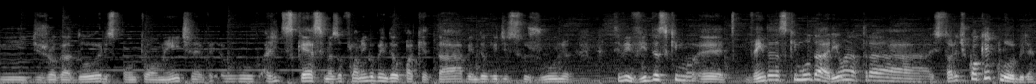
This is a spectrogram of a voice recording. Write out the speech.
e de jogadores pontualmente. Né? O, a gente esquece, mas o Flamengo vendeu o Paquetá, vendeu o Vinícius Júnior. Teve vidas que, é, vendas que mudariam a, a, história de qualquer clube, né?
